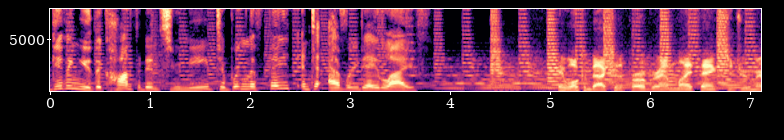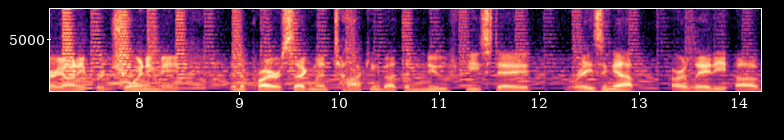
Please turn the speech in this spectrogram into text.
giving you the confidence you need to bring the faith into everyday life. Hey, welcome back to the program. My thanks to Drew Mariani for joining me in the prior segment talking about the new feast day, Raising Up Our Lady of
